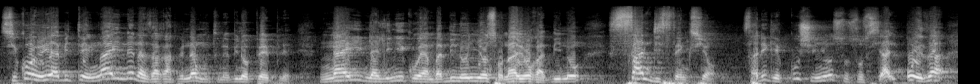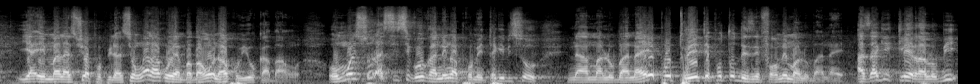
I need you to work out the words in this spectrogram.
sikoyo oyebi te ngai nde nazalaka mpenza motu na bino peuple. Ngai nalingi koyamba bino nyonso nayoka bino sans distinction cestadire ke couche nyonso sociale oyo eza ya émanation ya population ngai naa koyamba bango naa koyoka bango au moins so nasisi koyoka ndenge aprometaki biso na maloba na ye mpo toye te mpo todesinforme maloba na ye. Azalaki clair alobi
